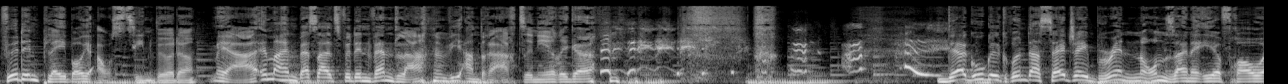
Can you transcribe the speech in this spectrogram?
für den Playboy ausziehen würde. Ja, immerhin besser als für den Wendler, wie andere 18-Jährige. Der Google-Gründer Sergey Brin und seine Ehefrau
